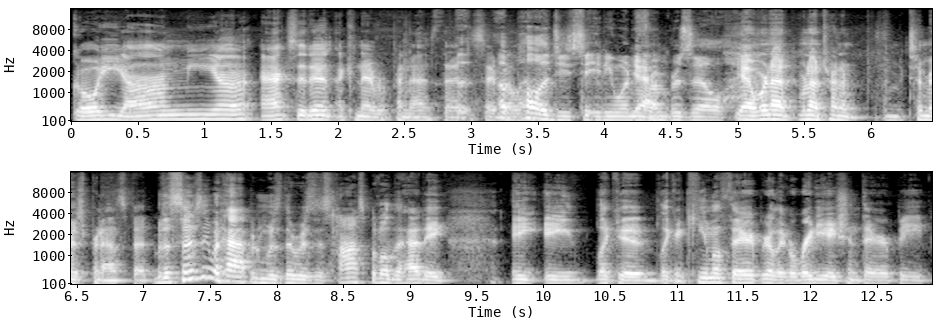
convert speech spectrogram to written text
Goiânia accident. I can never pronounce that. To save my life. Apologies to anyone Yeah. from Brazil. Yeah, we're not we're not trying to to mispronounce that. But essentially, what happened was there was this hospital that had a a, a like a like a chemotherapy or like a radiation therapy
